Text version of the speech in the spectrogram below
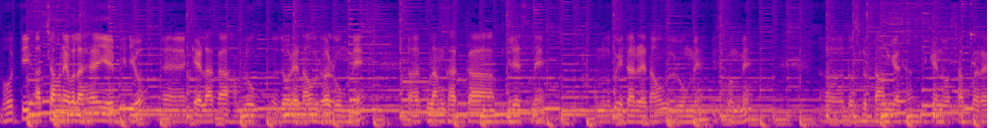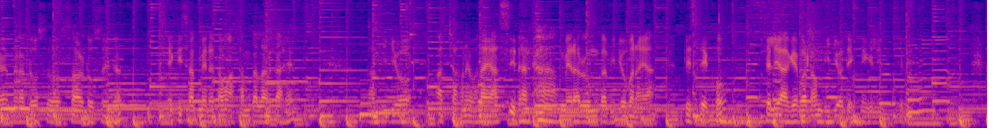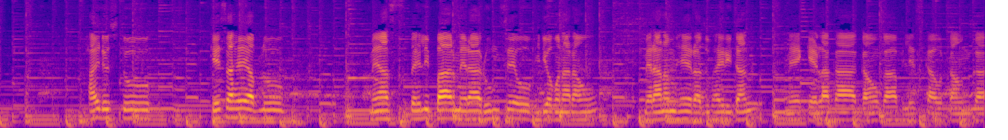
बहुत ही अच्छा होने वाला है ये वीडियो। केरला का हम लोग जो रहता हूँ उधर रूम में कुलाम घाट का विलेज में, हम लोग इधर रहता हूँ रूम में, इस रूम में। दोस्त लोग टाउन गया था चिकन और सब कर रहे हैं, मेरा दोस्त सर दोस्त इधर। एक ही साथ में रहता हूँ, आसाम का लड़का है। वीडियो अच्छा होने वाला है आज इधर का, मेरा रूम का वीडियो बनाया। प्लीज़ देखो। चलिए आगे बढ़ा हूँ वीडियो देखने के लिए। हाय दोस्तों, कैसा है आप लोग? मैं आज पहली बार मेरा रूम से वो वीडियो बना रहा हूँ। मेरा नाम है राजू भाई रिटान मैं केरला का गाँव का विलेज का और टाउन का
